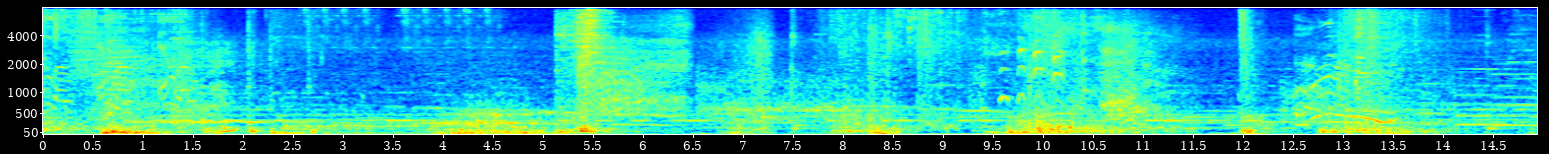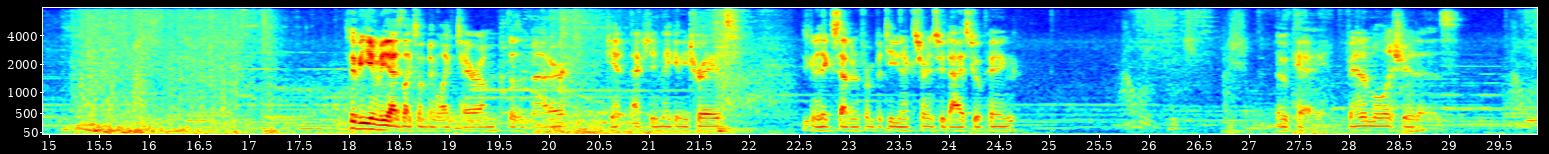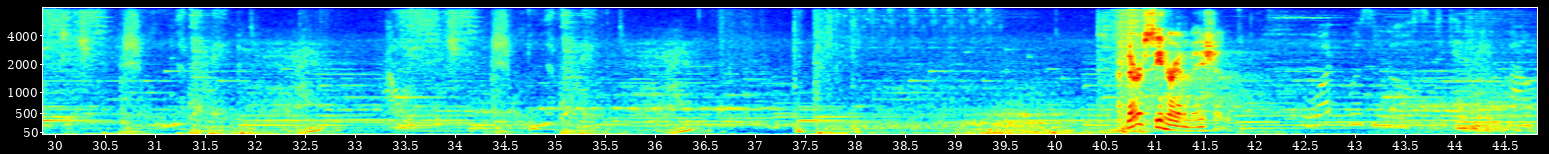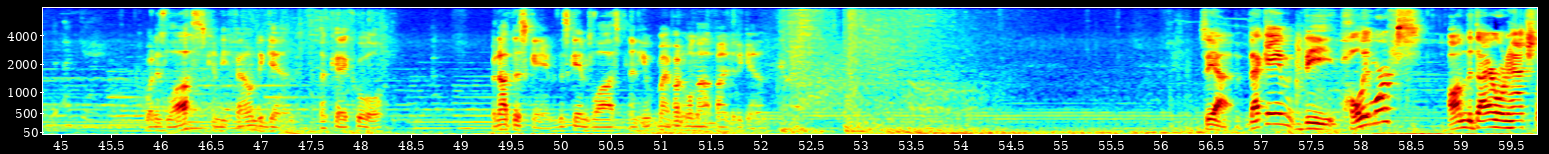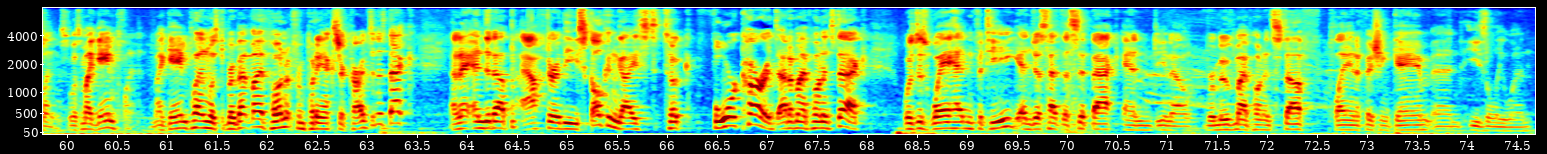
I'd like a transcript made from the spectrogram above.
So if he, even if he has like something like Tarum, doesn't matter. Can't actually make any trades. He's gonna take seven from Petit next turn, so he dies to a ping. Okay, Phantom Militia it is. I've never seen her animation. What, was lost can be found again. what is lost can be found again. Okay, cool. But not this game. This game's lost, and he, my opponent will not find it again. So yeah, that game, the polymorphs on the Direhorn Hatchlings was my game plan. My game plan was to prevent my opponent from putting extra cards in his deck, and I ended up, after the Skulkengeist took four cards out of my opponent's deck, was just way ahead in fatigue and just had to sit back and, you know, remove my opponent's stuff, play an efficient game, and easily win.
